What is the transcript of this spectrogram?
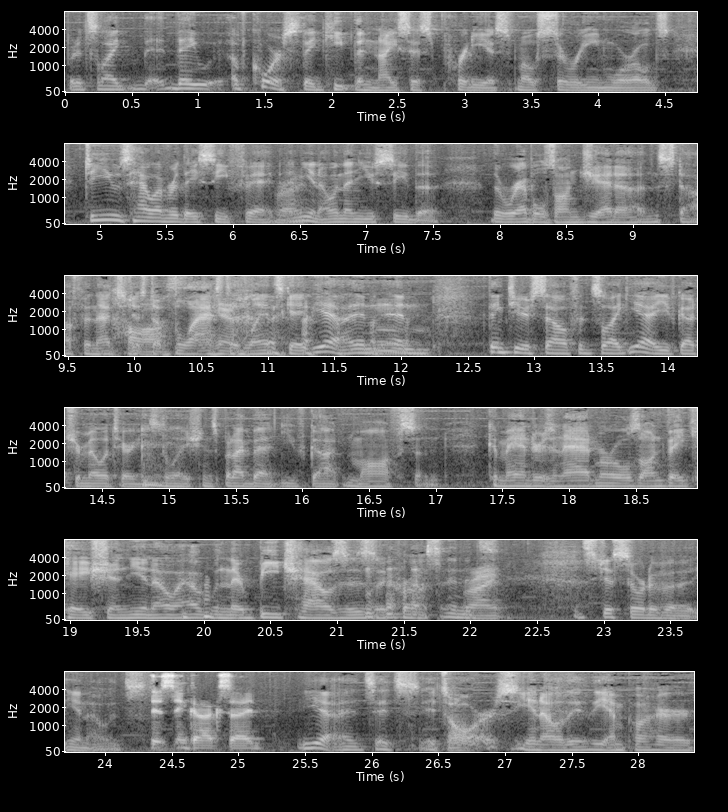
But it's like they, of course, they keep the nicest, prettiest, most serene worlds to use however they see fit. And you know, and then you see the the rebels on Jedha and stuff, and that's just a blasted yeah. landscape. Yeah, and mm. and think to yourself, it's like, yeah, you've got your military installations, but I bet you've got moffs and commanders and admirals on vacation, you know, out in their beach houses across. And it's- Right. It's just sort of a, you know, it's The zinc oxide. yeah, it's it's it's ours. You know, the the empire.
